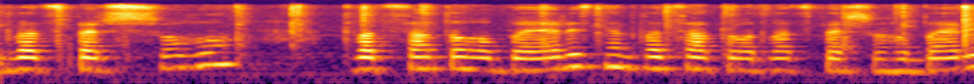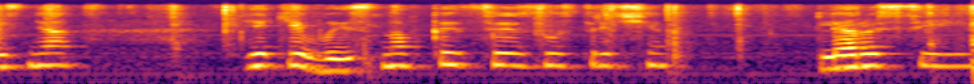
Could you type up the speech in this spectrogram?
21-20 березня, 20-21 березня. Які висновки цієї зустрічі для Росії?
